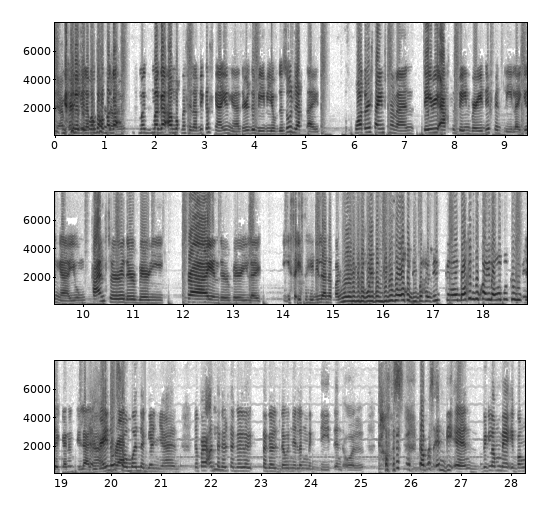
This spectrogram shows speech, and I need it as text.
Yeah, Ganun very sila. Mag- emotional. Mag, mag-aamok na sila because nga, yun nga, they're the baby of the zodiac sign. Water signs naman, they react to pain very differently. Like, yun nga, yung cancer, they're very cry and they're very like, iisa-isahin nila na parang, wala naman ako ibang ginawa ako, di ba halin ka? Bakit mo kailangan magkawin? Yan, ganun sila. Yeah, I know cry. someone na ganyan. Na parang ang tagal-tagal tagal daw nilang nag-date and all. Tapos, tapos in the end, biglang may ibang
